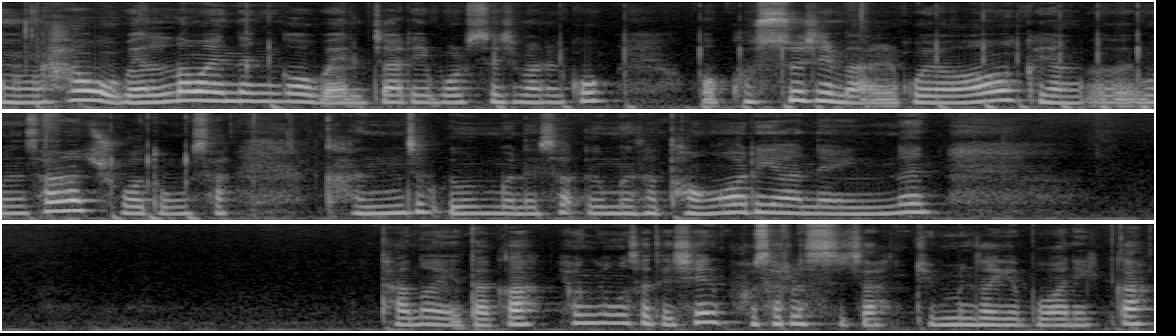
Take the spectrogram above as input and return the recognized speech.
음, how 나와 있는 거 well자리 뭘 쓰지 말고 어, 굿 쓰지 말고요. 그냥 의문사, 주어, 동사, 간접 의문문에서 의문사 덩어리 안에 있는 단어에다가 형용사 대신 부사를 쓰자. 뒷문장에 뭐하니까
